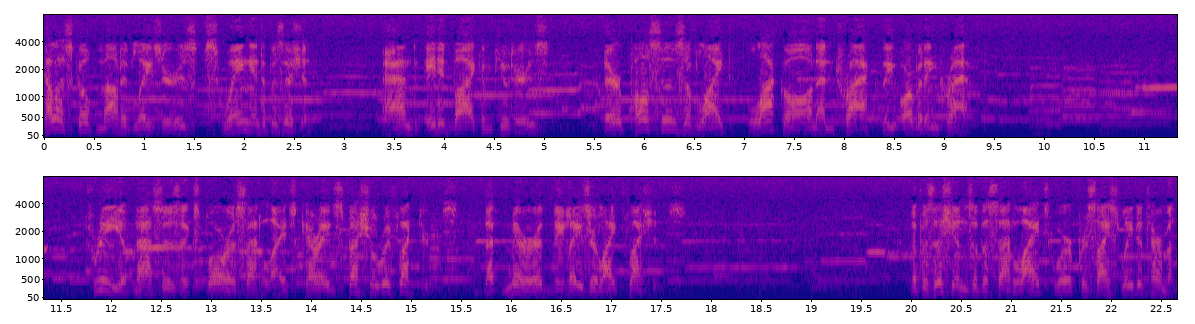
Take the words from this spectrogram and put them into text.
telescope-mounted lasers swing into position, and aided by computers, their pulses of light lock on and track the orbiting craft. Three of NASA's Explorer satellites carried special reflectors that mirrored the laser light flashes. The positions of the satellites were precisely determined,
